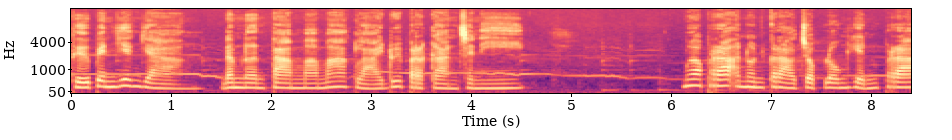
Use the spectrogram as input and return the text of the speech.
ถือเป็นเยี่ยงอย่างดำเนินตามมามากหลายด้วยประการชนีเมื่อพระอานนกล่าวจบลงเห็นพระ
